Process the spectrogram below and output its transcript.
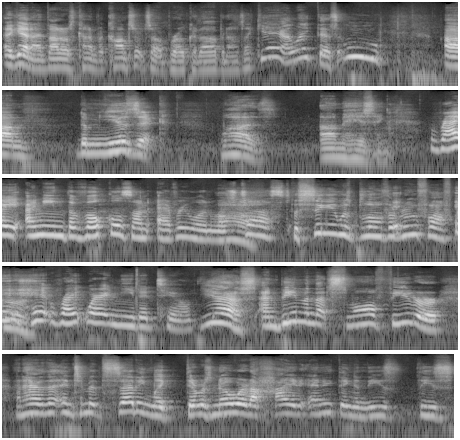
Again, I thought it was kind of a concert, so it broke it up, and I was like, "Yeah, I like this." Ooh, um, the music was amazing. Right, I mean, the vocals on everyone was Oh, just. the singing was blow the roof off good. It hit right where it needed to. Yes, and being in that small theater and having that intimate setting, like there was nowhere to hide anything. And these these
